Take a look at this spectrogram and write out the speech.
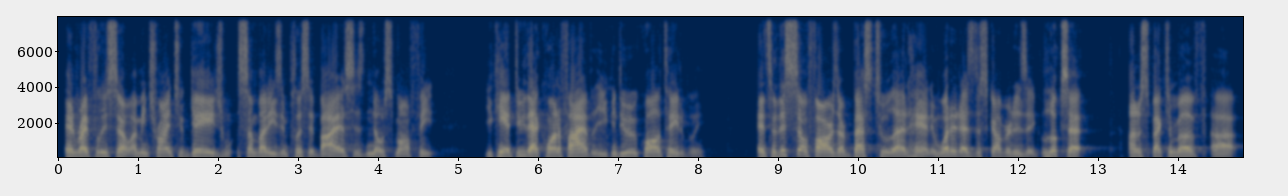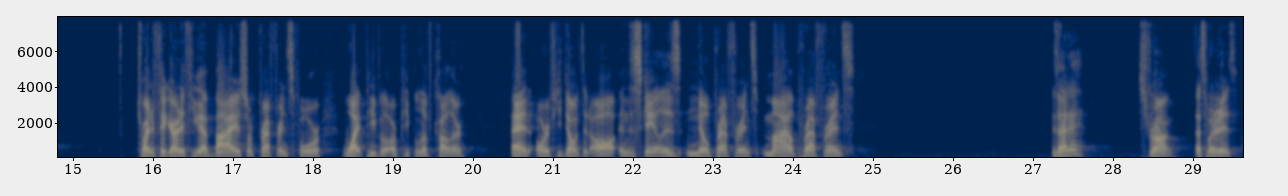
and rightfully so. I mean, trying to gauge somebody's implicit bias is no small feat. You can't do that quantifiably, you can do it qualitatively. And so, this so far is our best tool at hand. And what it has discovered is it looks at, on a spectrum of uh, trying to figure out if you have bias or preference for white people or people of color, and, or if you don't at all. And the scale is no preference, mild preference. Is that it? Strong. That's what it is.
